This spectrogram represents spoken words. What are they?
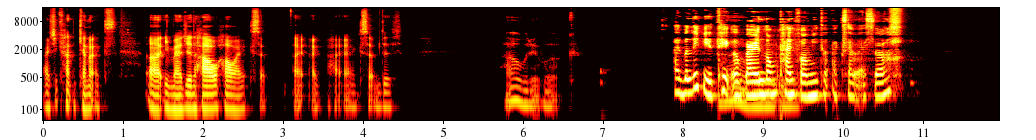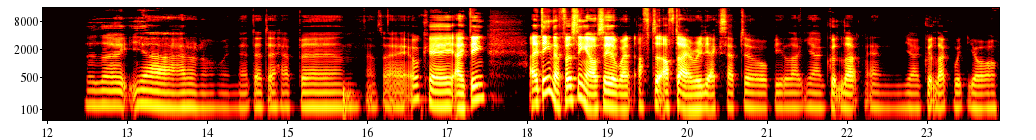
I actually can't cannot ex- uh, imagine how how I accept I, I I accept this. How would it work? I believe it take a very long time for me to accept as well. Like yeah, I don't know when that that, that happened. I was like, okay, I think, I think the first thing I'll say when after after I really accept it will be like, yeah, good luck and yeah, good luck with your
